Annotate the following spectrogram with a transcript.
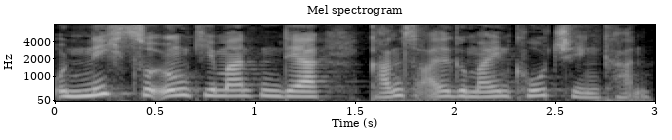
Und nicht zu irgendjemandem, der ganz allgemein Coaching kann.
